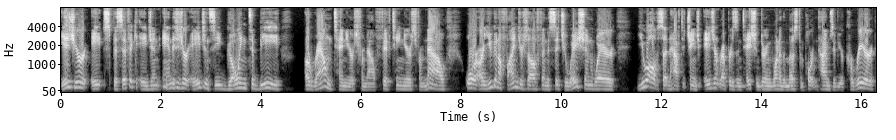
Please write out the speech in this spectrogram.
Is your specific agent and is your agency going to be around 10 years from now 15 years from now? Or are you going to find yourself in a situation where you all of a sudden have to change agent representation during one of the most important times of your career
